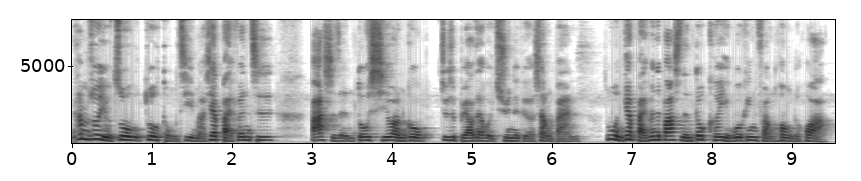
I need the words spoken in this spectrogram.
他们说有做做统计嘛，现在百分之。八十人都希望能够，就是不要再回去那个上班。如果你看百分之八十人都可以 working from home 的话，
